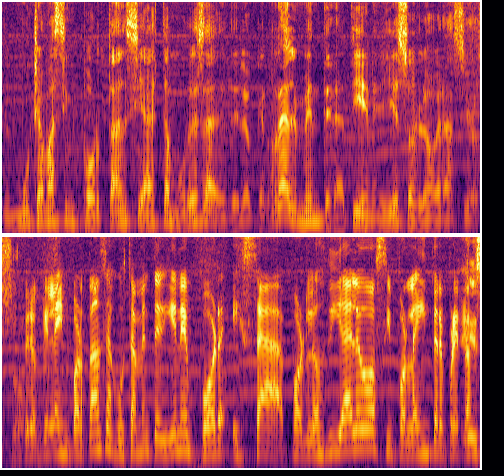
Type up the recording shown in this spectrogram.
mucha más importancia a esta hamburguesa de lo que realmente la tiene. Y eso es lo gracioso. Pero que la importancia justamente viene por esa, por los diálogos y por la interpretación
